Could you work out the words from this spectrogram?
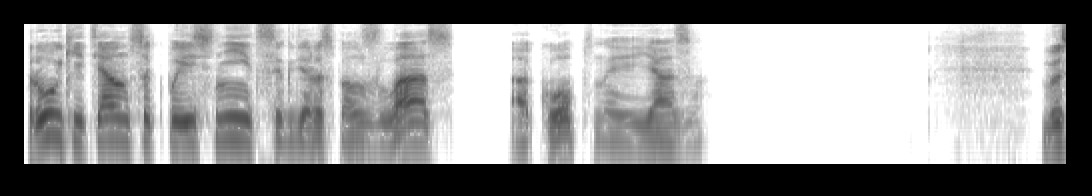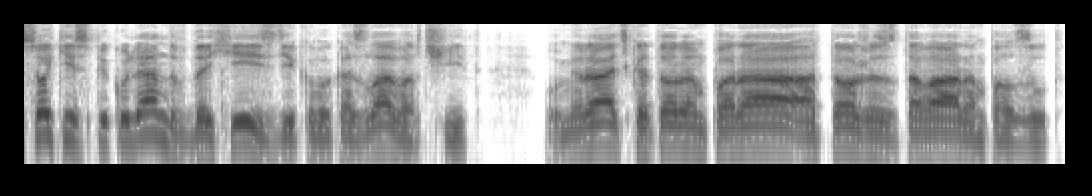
руки тянутся к пояснице, где расползлась окопная язва. Высокий спекулянт в дахе из дикого козла ворчит, умирать которым пора, а тоже за товаром ползут.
